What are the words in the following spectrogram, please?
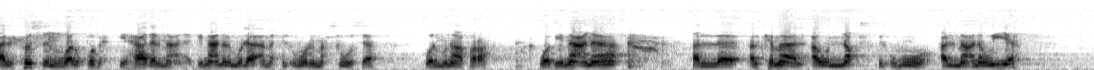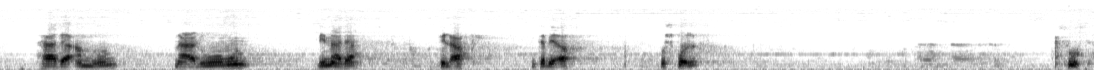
الحسن والقبح بهذا المعنى بمعنى الملائمة في الأمور المحسوسة والمنافرة وبمعنى الكمال أو النقص في الأمور المعنوية هذا أمر معلوم بماذا؟ بالعقل. انتبه أخ. وش قلت؟ محسوسة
